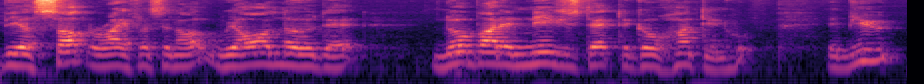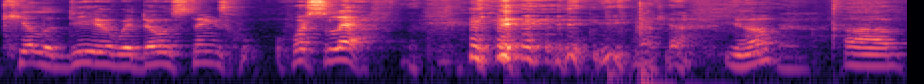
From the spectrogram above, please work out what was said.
the assault rifles and all. We all know that nobody needs that to go hunting. If you kill a deer with those things, what's left? you know. Um,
